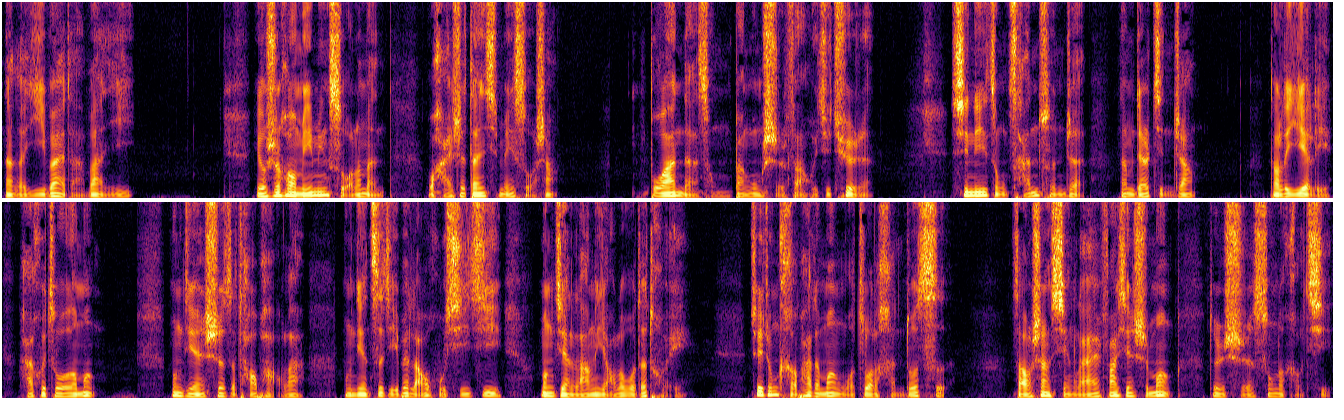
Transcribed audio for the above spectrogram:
那个意外的万一。有时候明明锁了门，我还是担心没锁上，不安地从办公室返回去确认。心里总残存着那么点紧张，到了夜里还会做噩梦，梦见狮子逃跑了，梦见自己被老虎袭击，梦见狼咬了我的腿。这种可怕的梦我做了很多次，早上醒来发现是梦，顿时松了口气。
